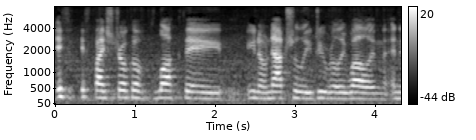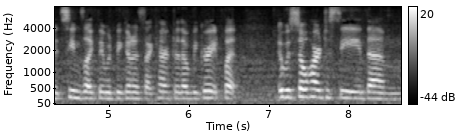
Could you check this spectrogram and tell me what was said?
if if by stroke of luck they you know naturally do really well and and it seems like they would be good as that character, that would be great. But it was so hard to see them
